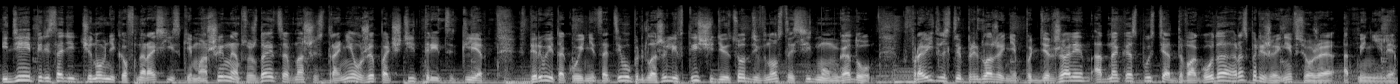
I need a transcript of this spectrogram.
Идея пересадить чиновников на российские машины обсуждается в нашей стране уже почти 30 лет. Впервые такую инициативу предложили в 1997 году. В правительстве предложение поддержали, однако спустя два года распоряжение все же отменили.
